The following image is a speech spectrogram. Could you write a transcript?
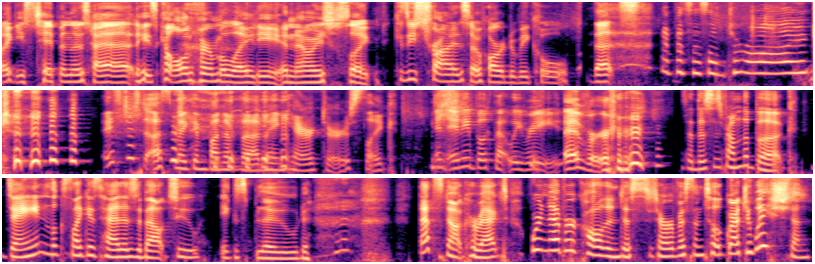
Like he's tipping his hat, he's calling her milady, and now he's just like because he's trying so hard to be cool. That's Emphasis on try. it's just us making fun of the main characters, like in any book that we read. ever. So this is from the book. Dain looks like his head is about to explode. That's not correct. We're never called into service until graduation.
